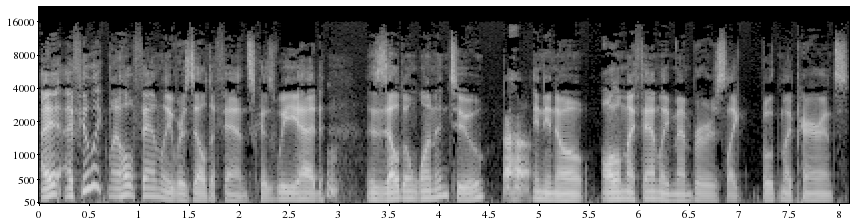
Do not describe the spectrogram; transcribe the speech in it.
I, I feel like my whole family were Zelda fans because we had Zelda one and 2 Uh-huh. and you know all of my family members, like both my parents,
